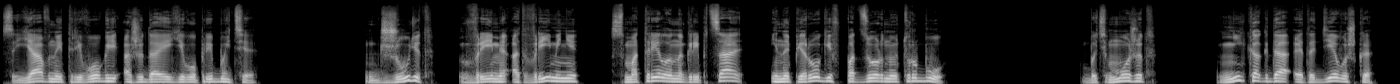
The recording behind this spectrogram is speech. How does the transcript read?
с явной тревогой ожидая его прибытия. Джудит время от времени смотрела на гребца и на пироги в подзорную трубу. Быть может, никогда эта девушка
